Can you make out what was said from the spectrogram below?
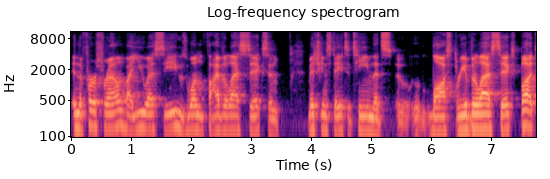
in the first round by USC, who's won five of the last six and Michigan State's a team that's uh, lost three of their last six. But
